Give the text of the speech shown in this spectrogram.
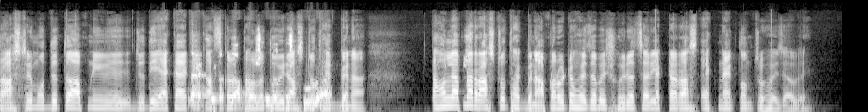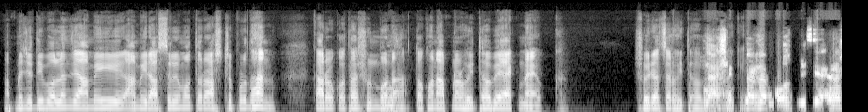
রাষ্ট্রের মধ্যে তো আপনি যদি একা একা কাজ করেন তাহলে তো ওই রাষ্ট্র থাকবে না। তাহলে আপনার রাষ্ট্র থাকবে না। আপনার ওইটা হয়ে যাবে স্বৈরাচারী একটা রাস- একনায়কতন্ত্র হয়ে যাবে। আপনি যদি বলেন যে আমি আমি রাসুলের মতো রাষ্ট্রপ্রধান কারও কথা শুনব না তখন আপনার হইতে হবে একনায়ক স্বৈরাচার হইতে হবে না সেটা একটা মজলিসে একটা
